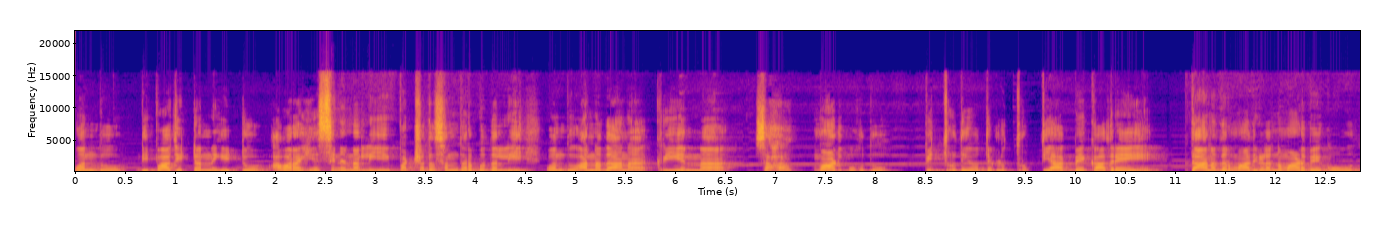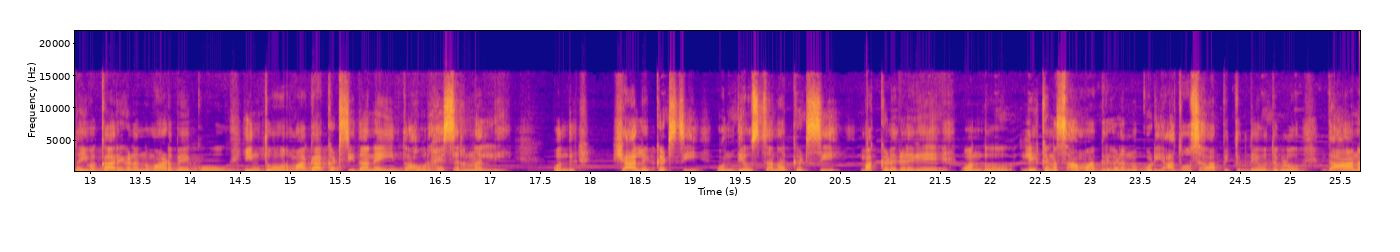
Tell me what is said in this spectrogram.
ಒಂದು ಡಿಪಾಸಿಟನ್ನು ಇಟ್ಟು ಅವರ ಹೆಸರಿನಲ್ಲಿ ಪಕ್ಷದ ಸಂದರ್ಭದಲ್ಲಿ ಒಂದು ಅನ್ನದಾನ ಕ್ರಿಯೆಯನ್ನು ಸಹ ಮಾಡಬಹುದು. ಪಿತೃದೇವತೆಗಳು ತೃಪ್ತಿ ಆಗಬೇಕಾದ್ರೆ ದಾನ ಧರ್ಮಾದಿಗಳನ್ನು ಮಾಡಬೇಕು, ದೈವ ಕಾರ್ಯಗಳನ್ನು ಮಾಡಬೇಕು. ಇಂಥವ್ರ ಮಗ ಕಟ್ಟಿಸಿದ್ದಾನೆ ಇಂಥ ಅವ್ರ ಹೆಸರಿನಲ್ಲಿ ಒಂದು ಶಾಲೆ ಕಟ್ಟಿಸಿ ಒಂದು ದೇವಸ್ಥಾನ ಕಟ್ಟಿಸಿ ಮಕ್ಕಳುಗಳಿಗೆ ಒಂದು ಲೇಖನ ಸಾಮಗ್ರಿಗಳನ್ನು ಕೊಡಿ. ಅದು ಸಹ ಪಿತೃದೇವತೆಗಳು, ದಾನ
